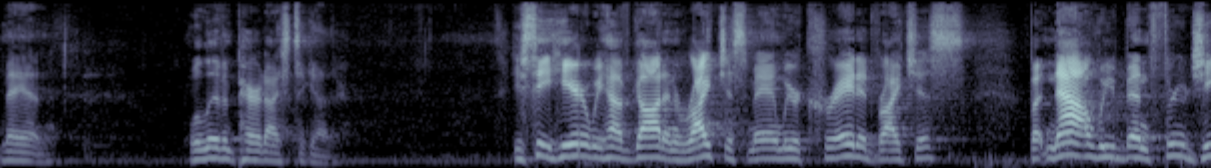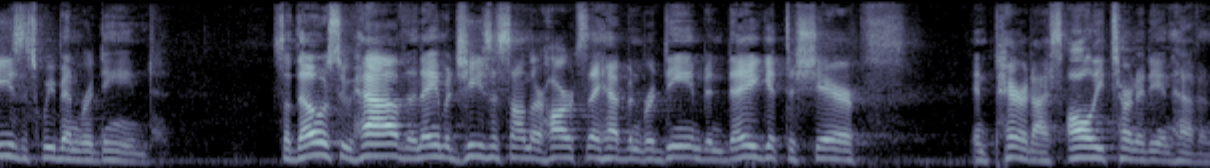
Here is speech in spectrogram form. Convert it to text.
man will live in paradise together. You see, here we have God and righteous man. We were created righteous, but now we've been, through Jesus, we've been redeemed. So those who have the name of Jesus on their hearts, they have been redeemed and they get to share in paradise, all eternity in heaven.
